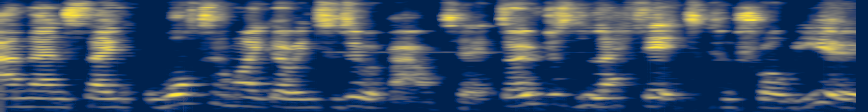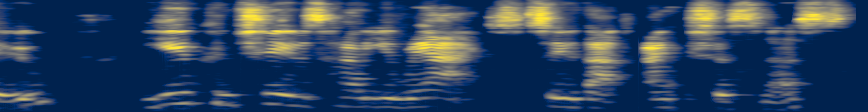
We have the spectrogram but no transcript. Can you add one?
and then saying, What am I going to do about it? Don't just let it control you. You can choose how you react to that anxiousness,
